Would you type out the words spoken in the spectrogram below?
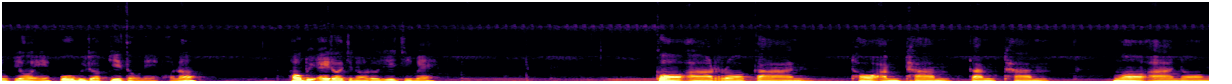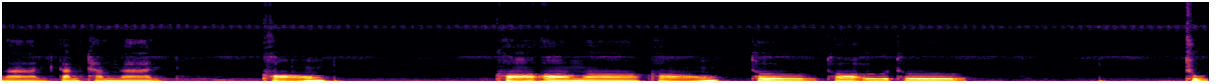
လို့ပြောရင်ပိုးပြီးတော့ပြည့်စုံတယ်ပေါ့နော် ဟုတ်ပြီအဲ့တော့ကျွန်တော်တို့ရေးကြည့်မယ်กออารอการทออัมทำกรรมทำ งออานองาน การทำงาน ของ ขอองอของ เธอ ทอเออเธอ ถูก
